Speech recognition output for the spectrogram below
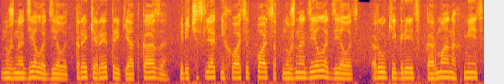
нужно дело делать, треки, ретрики, отказы. Перечислять не хватит пальцев, нужно дело делать, руки греть, в карманах медь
